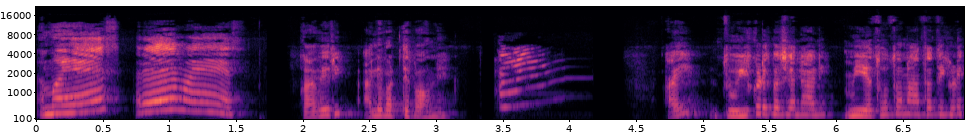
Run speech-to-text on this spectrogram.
महेश रे महेश. कावेरी आले वाटते पाहुणे. आई तू इकडे कशाला आली? मी येत होतो ना आता तिकडे?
